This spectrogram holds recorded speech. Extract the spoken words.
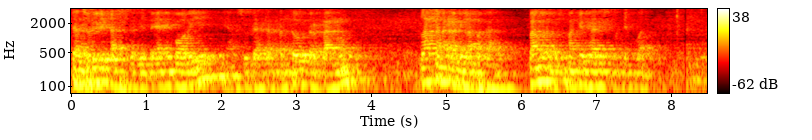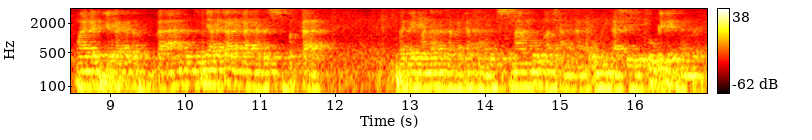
dan soliditas dari TNI Polri yang sudah terbentuk, terbangun, laksanakan di lapangan, bangun semakin hari semakin kuat. Menghadapi era keterbukaan, tentunya rekan-rekan harus peka bagaimana rekan-rekan harus mampu melaksanakan komunikasi publik dengan baik.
